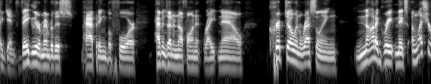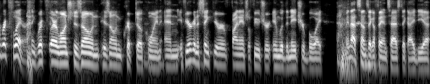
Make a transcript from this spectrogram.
again vaguely remember this happening before. Haven't done enough on it right now crypto and wrestling not a great mix unless you're Ric Flair. I think Ric Flair launched his own his own crypto coin, and if you're going to sink your financial future in with the Nature Boy, I mean that sounds like a fantastic idea.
